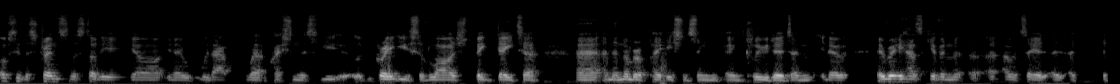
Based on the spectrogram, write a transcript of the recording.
obviously the strengths of the study are, you know, without without question, u- great use of large, big data, uh, and the number of patients in, included, and you know, it really has given, uh, I would say, a, a,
